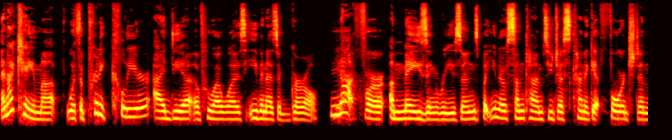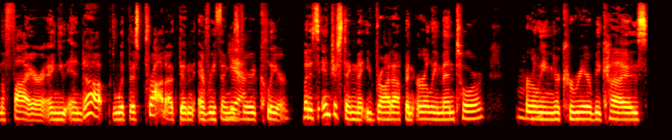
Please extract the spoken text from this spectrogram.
and I came up with a pretty clear idea of who I was even as a girl. Yeah. Not for amazing reasons, but you know, sometimes you just kind of get forged in the fire and you end up with this product and everything yeah. is very clear. But it's interesting that you brought up an early mentor mm-hmm. early in your career because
